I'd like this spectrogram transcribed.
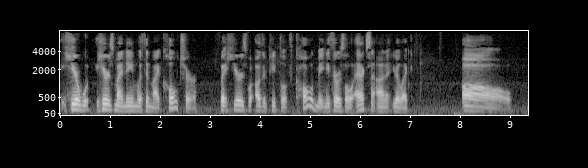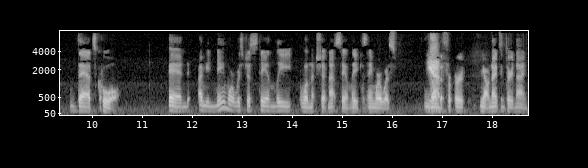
here, here's my name within my culture, but here's what other people have called me, and he throws a little accent on it, you're like, oh, that's cool. And I mean, Namor was just Stan Lee. Well, not shit, not Stan Lee, because Namor was Yeah. one of the fir- or, you know 1939.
